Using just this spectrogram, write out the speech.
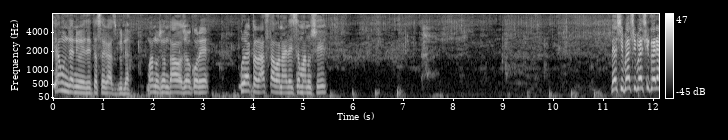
কেমন জানি হয়ে যাইতেছে গাছগুলা। মানুষ দাওয়া যাওয়া করে, পুরো একটা রাস্তা বানায় রয়েছে মানুষে। বেশি বেশি বেশি করে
